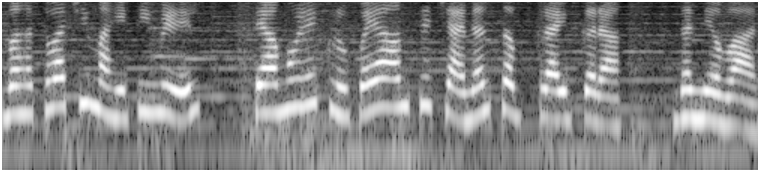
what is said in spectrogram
महत्त्वाची माहिती मिळेल. त्यामुळे कृपया आमचे चॅनल सबस्क्राईब करा. धन्यवाद.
